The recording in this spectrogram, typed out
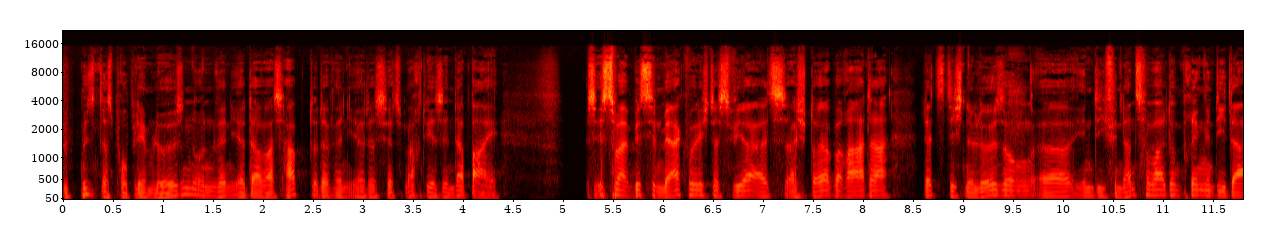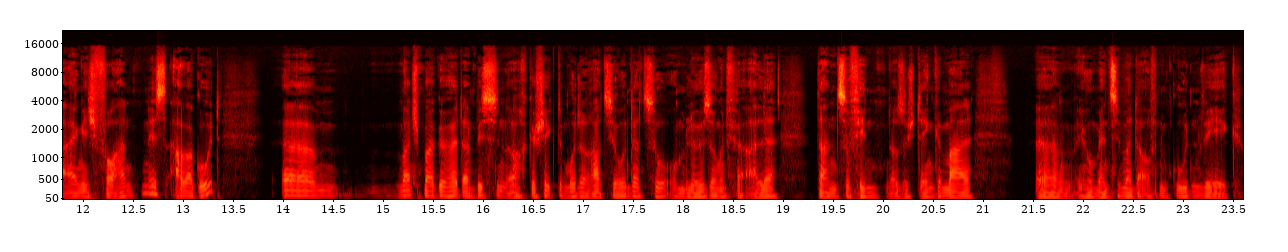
wir müssen das Problem lösen und wenn ihr da was habt oder wenn ihr das jetzt macht, wir sind dabei. Es ist zwar ein bisschen merkwürdig, dass wir als, als Steuerberater letztlich eine Lösung äh, in die Finanzverwaltung bringen, die da eigentlich vorhanden ist, aber gut. Ähm, manchmal gehört ein bisschen auch geschickte Moderation dazu, um Lösungen für alle dann zu finden. Also ich denke mal, ähm, im Moment sind wir da auf einem guten Weg.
